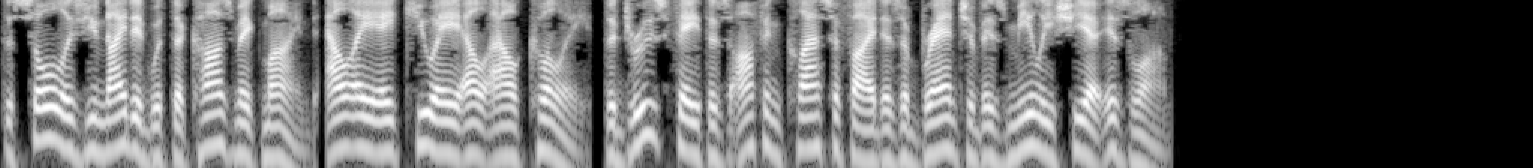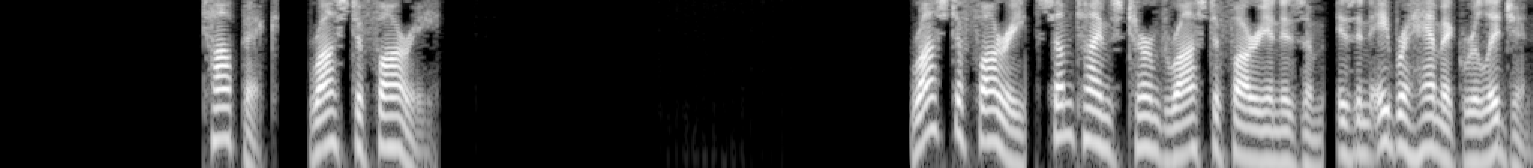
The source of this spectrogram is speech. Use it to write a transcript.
the soul is united with the cosmic mind The Druze faith is often classified as a branch of Ismaili Shia Islam. Rastafari Rastafari, sometimes termed Rastafarianism, is an Abrahamic religion.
